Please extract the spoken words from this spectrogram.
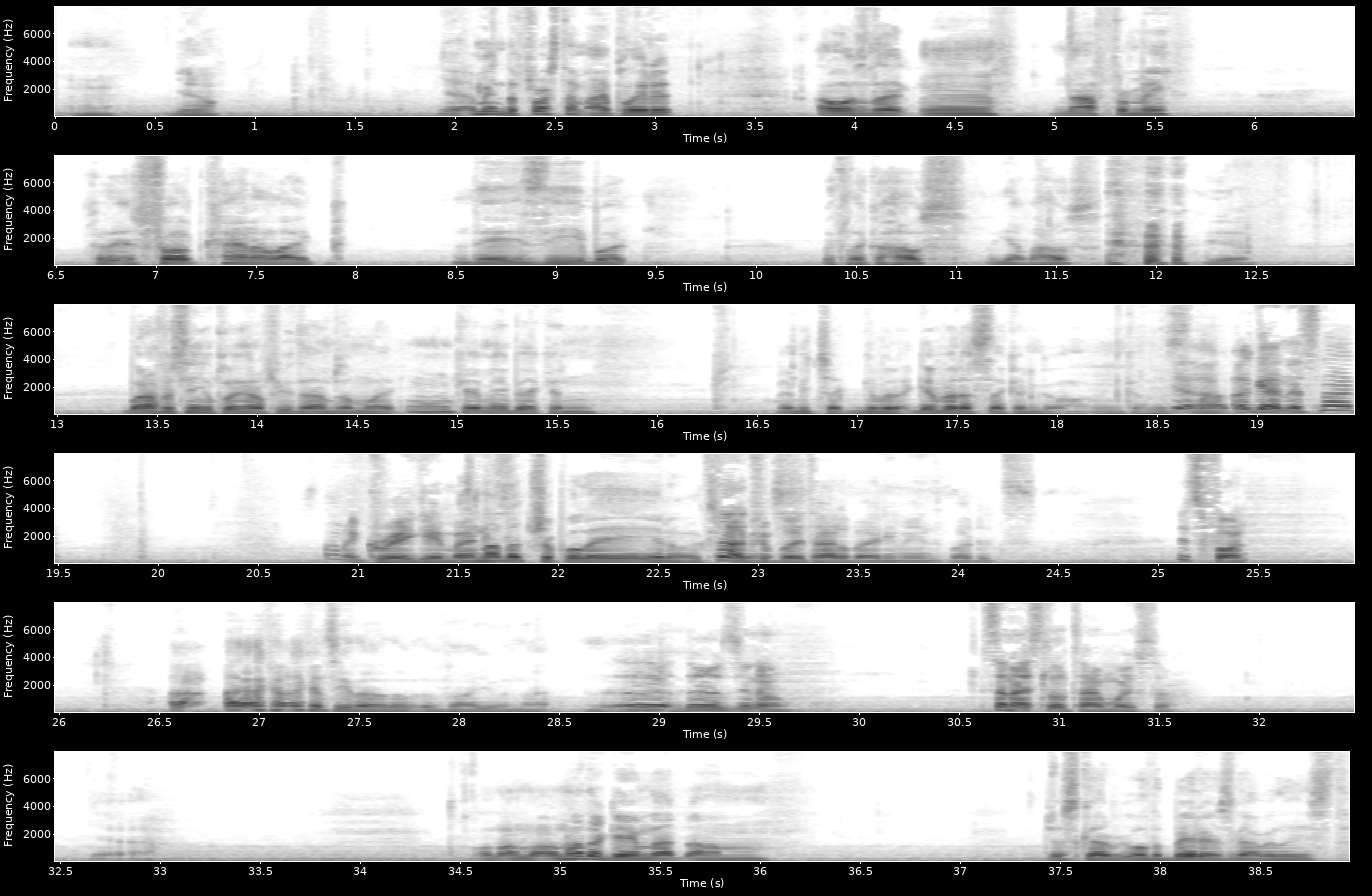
Mhm. You know. Yeah, I mean, the first time I played it, I was like, mm, not for me. Because it felt kind of like DayZ, but with like a house. You have a house. yeah. But after seeing you playing it a few times, I'm like, mm, okay, maybe I can, maybe check, give it, give it a second go. I mean, because it's Yeah. not, again, it's not. It's not a great game by any. it's not a triple A, you know, it's not a. AAA title by any means, but it's it's fun. I, I, I can, I can see the, the, the value in that. Uh, there's you know, it's a nice little time waster. Yeah. An- an- Another game that um just got well the betas got released.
